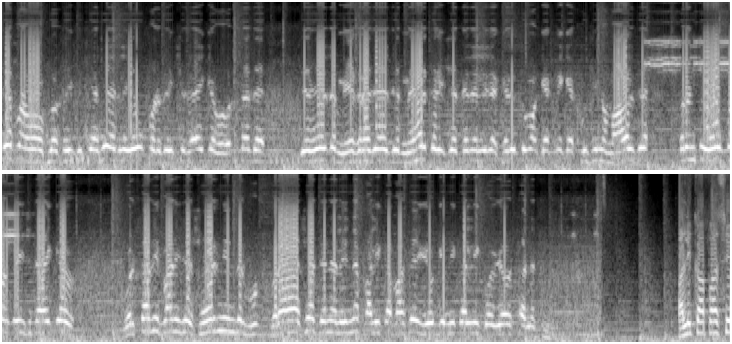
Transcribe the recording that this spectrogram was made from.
તે પણ ઓવરફ્લો થઈ ચૂક્યા છે. એટલે એવું પણ કહી શકાય કે વરસાદે જે છે તે મેઘરાજાએ જે મહેર કરી છે તેને લીધે ખેડૂતોમાં ક્યાંક ને ક્યાંક ખુશીનો માહોલ છે. પરંતુ એવું પણ કહી શકાય કે વરસાદી પાણી જે શહેરની અંદર ભરાયા છે તેને લઈને પાલિકા પાસે યોગ્ય નિકાલની કોઈ વ્યવસ્થા નથી. પાલિકા પાસે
